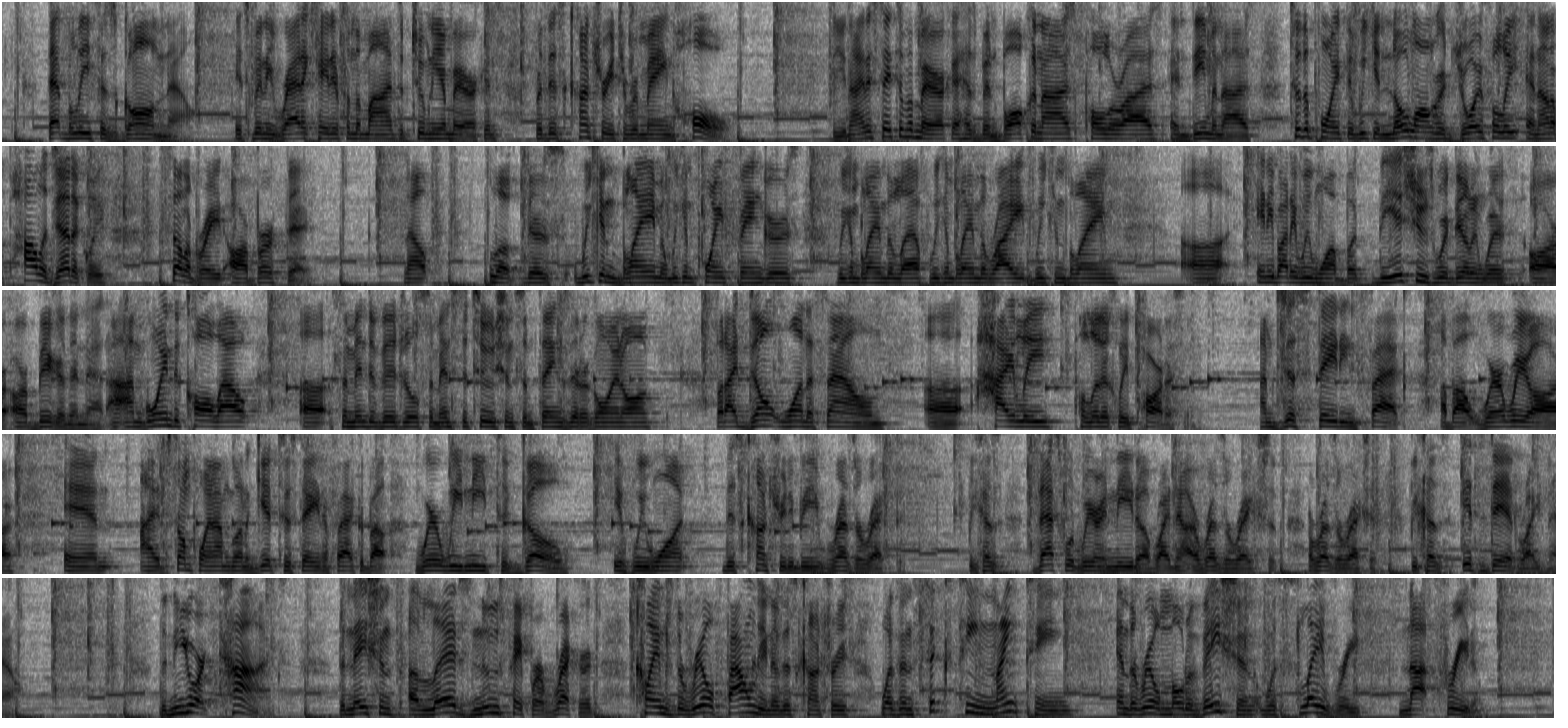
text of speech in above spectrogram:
That belief is gone now. It's been eradicated from the minds of too many Americans for this country to remain whole. The United States of America has been balkanized, polarized, and demonized to the point that we can no longer joyfully and unapologetically celebrate our birthday. Now, look, there's we can blame and we can point fingers. We can blame the left, we can blame the right, we can blame uh, anybody we want, but the issues we're dealing with are, are bigger than that. I, am going to call out uh, some individuals, some institutions, some things that are going on, but I don't want to sound uh, highly politically partisan. I'm just stating facts about where we are, and I, at some point I'm going to get to stating a fact about where we need to go if we want this country to be resurrected because that's what we're in need of right now a resurrection, a resurrection, because it's dead right now. The New York Times, the nation's alleged newspaper of record, claims the real founding of this country was in 1619 and the real motivation was slavery, not freedom.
